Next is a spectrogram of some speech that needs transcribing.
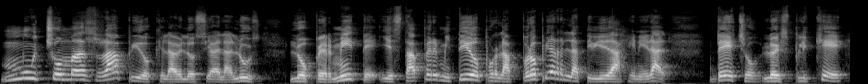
mucho más rápido que la velocidad de la luz. Lo permite y está permitido por la propia relatividad general. De hecho, lo expliqué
